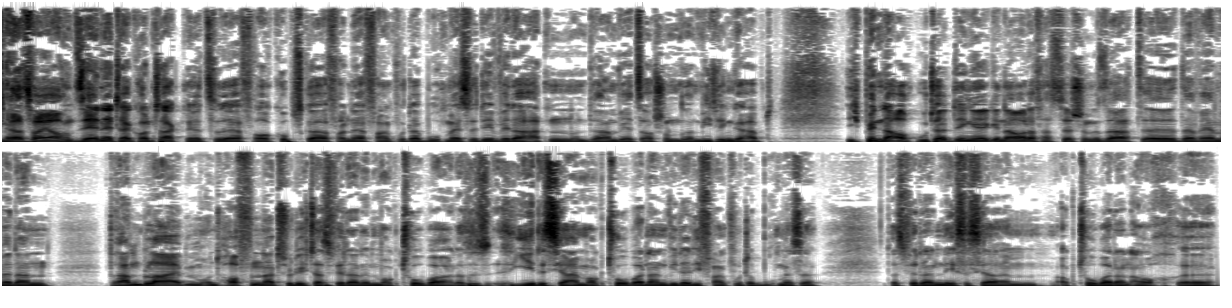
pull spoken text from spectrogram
Ja, das war ja auch ein sehr netter Kontakt ne, zu der Frau Kupska von der Frankfurter Buchmesse, den wir da hatten. Und da haben wir jetzt auch schon unser Meeting gehabt. Ich bin da auch guter Dinge, genau, das hast du ja schon gesagt. Äh, da werden wir dann dranbleiben und hoffen natürlich, dass wir dann im Oktober, das ist jedes Jahr im Oktober dann wieder die Frankfurter Buchmesse, dass wir dann nächstes Jahr im Oktober dann auch äh,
